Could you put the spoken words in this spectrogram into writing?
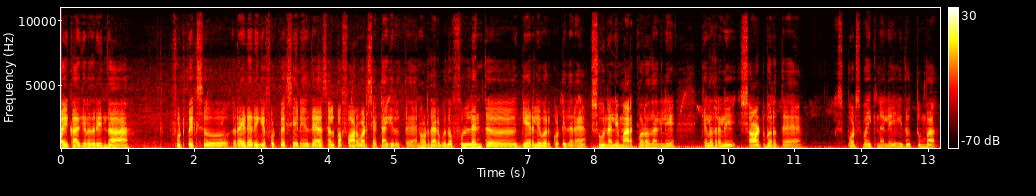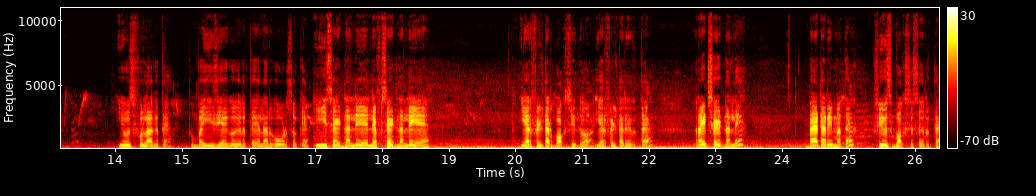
ಬೈಕ್ ಆಗಿರೋದ್ರಿಂದ ಫುಟ್ ಪೆಕ್ಸು ರೈಡರಿಗೆ ಫುಟ್ ಪೆಕ್ಸ್ ಏನಿದೆ, ಸ್ವಲ್ಪ ಫಾರ್ವರ್ಡ್ ಸೆಟ್ ಆಗಿರುತ್ತೆ. ನೋಡ್ತಾ ಇರ್ಬೋದು ಫುಲ್ ಲೆಂತ್ ಗೇರ್ ಲಿವರ್ ಕೊಟ್ಟಿದ್ದಾರೆ. ಶೂನಲ್ಲಿ ಮಾರ್ಕ್ ಬರೋದಾಗಲಿ ಕೆಲವರಲ್ಲಿ ಶಾರ್ಟ್ ಬರುತ್ತೆ ಸ್ಪೋರ್ಟ್ಸ್ ಬೈಕ್ನಲ್ಲಿ ಇದು ತುಂಬ ಯೂಸ್ಫುಲ್ ಆಗುತ್ತೆ, ತುಂಬ ಈಸಿಯಾಗಿ ಇರುತ್ತೆ ಎಲ್ಲರಿಗೂ ಓಡಿಸೋಕ್ಕೆ ಈ ಸೈಡ್ನಲ್ಲಿ ಲೆಫ್ಟ್ ಸೈಡ್ನಲ್ಲಿ ಏರ್ ಫಿಲ್ಟರ್ ಬಾಕ್ಸ್ ಇದು ಏರ್ ಫಿಲ್ಟರ್ ಇರುತ್ತೆ. ರೈಟ್ ಸೈಡ್ನಲ್ಲಿ ಬ್ಯಾಟರಿ ಮತ್ತು ಫ್ಯೂಸ್ ಬಾಕ್ಸಸ್ ಇರುತ್ತೆ.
